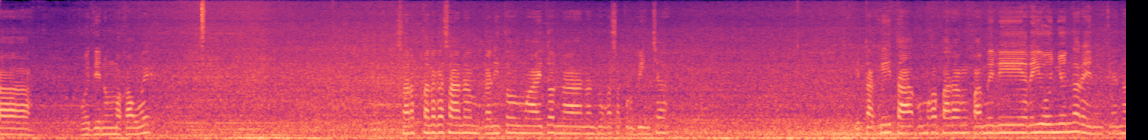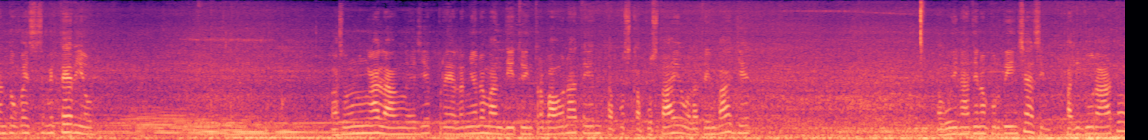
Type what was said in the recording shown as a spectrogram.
pwede nung makauwi. Sarap talaga sana ganito mga idol na nandun ka sa probinsya kita kita kung maka parang family reunion na rin kaya nandun kayo sa cemeteryo. Kaso nga lang eh, siyempre alam nyo naman dito yung trabaho natin tapos kapos tayo wala tayong budget. Pag uwi natin ng probinsya panigurado.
